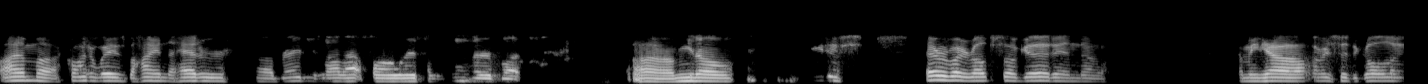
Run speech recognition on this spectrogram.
uh, I'm uh, quite a ways behind the header. Uh, Brady's not that far away from the header, but um, you know, you just everybody ropes so good, and uh, I mean, yeah, obviously the goal is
